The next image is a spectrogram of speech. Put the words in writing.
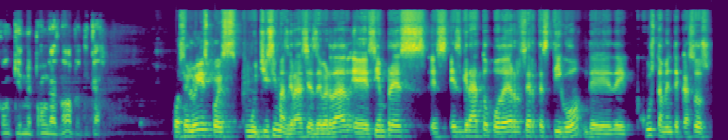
con quien me pongas, ¿no? A platicar. José Luis, pues muchísimas gracias. De verdad, eh, siempre es, es, es, grato poder ser testigo de, de, justamente casos,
